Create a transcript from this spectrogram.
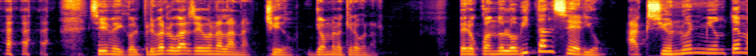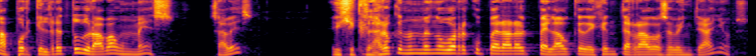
sí, me dijo, el primer lugar llega una lana, chido, yo me lo quiero ganar. Pero cuando lo vi tan serio, accionó en mí un tema, porque el reto duraba un mes, ¿sabes? Y dije, claro que en un mes no voy a recuperar al pelado que dejé enterrado hace 20 años.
